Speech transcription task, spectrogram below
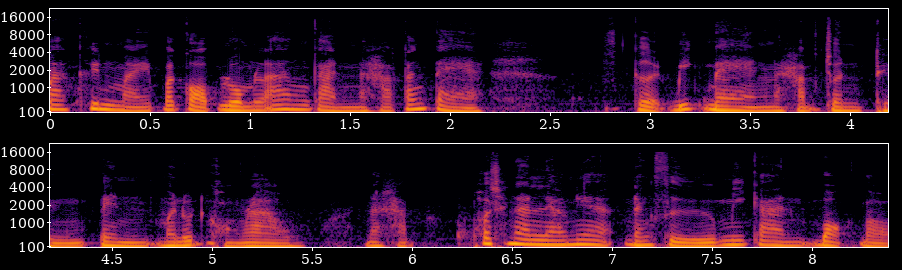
มากขึ้นไหมประกอบรวมร่างกันนะครับตั้งแต่เกิดบิ๊กแบงนะครับจนถึงเป็นมนุษย์ของเรานะครับ เพราะฉะนั้นแล้วเนี่ยหนังสือมีการบอกต่อ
